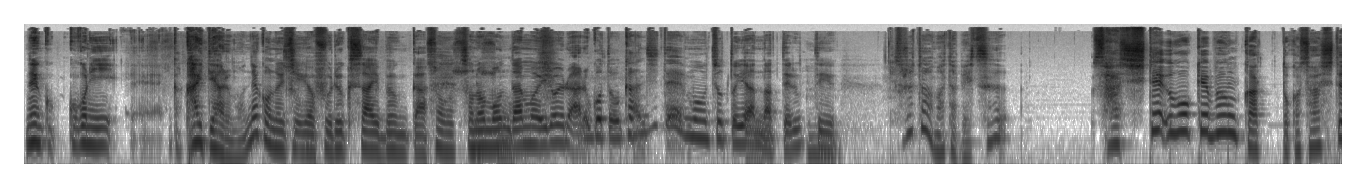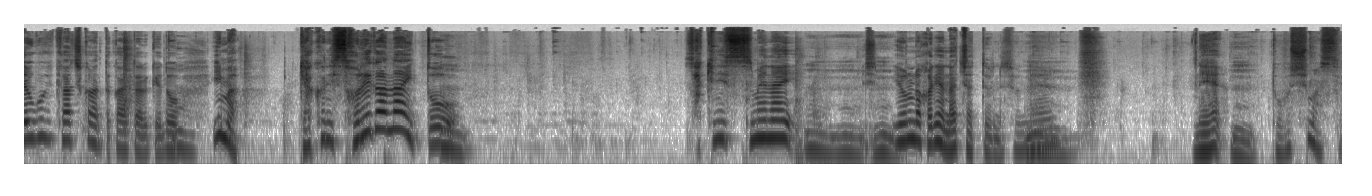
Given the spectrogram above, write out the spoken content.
ね、こここにえー書いてあるもんねこの一行。古臭い文化。その問題もいろいろあることを感じてもうちょっと嫌になってるっていう、それとはまた別？察して動け文化とか察して動き価値観って書いてあるけど、今逆にそれがないと、先に進めない世の中にはなっちゃってるんですよね。ね、どうします？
